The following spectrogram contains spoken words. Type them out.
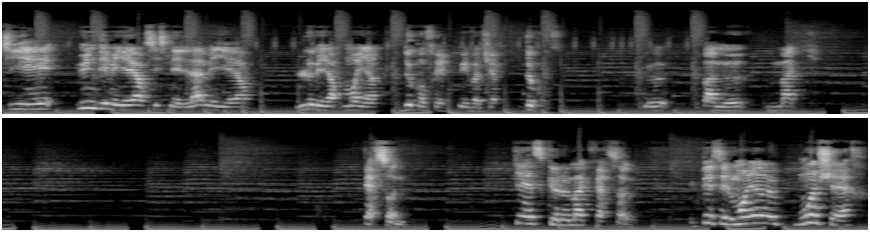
qui est une des meilleures, si ce n'est la meilleure, le meilleur moyen de construire une voiture de course. Le fameux Mac. Personne qu'est-ce que le MacPherson Écoutez, c'est le moyen le moins cher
